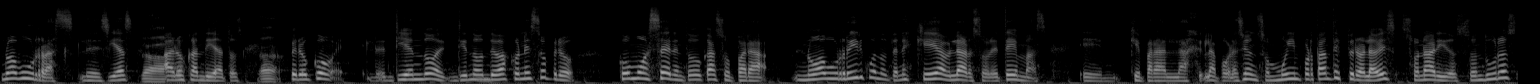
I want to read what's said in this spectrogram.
no aburras, le decías a los candidatos. Claro. Pero cómo, lo entiendo, entiendo dónde vas con eso, pero ¿cómo hacer en todo caso para no aburrir cuando tenés que hablar sobre temas eh, que para la, la población son muy importantes, pero a la vez son áridos, son duros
